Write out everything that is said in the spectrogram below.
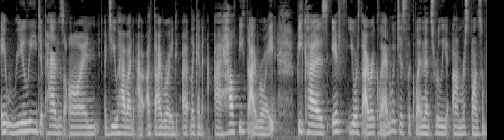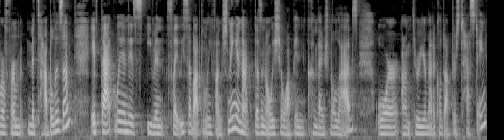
it really depends on do you have an, a thyroid uh, like an, a healthy thyroid? Because if your thyroid gland which is the gland that's really um, responsible for metabolism if that gland is even slightly suboptimally functioning and that doesn't always show up in conventional labs or um, through your medical doctor's testing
